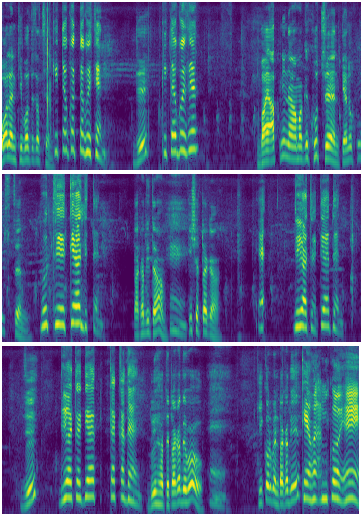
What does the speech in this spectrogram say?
বলেন কি বলতে চাচ্ছেন? কিতাব কথা কইছেন। জি? কিতাব কইছেন। ভাই আপনি না আমাকে খুঁজছেন। কেন খুঁজছেন? টিয়া দিতেন। টাকা দিতাম? হ্যাঁ। কিসের টাকা? দুই হাতে টিয়া দেন। জি? দুই হাতে টিয়া টাকা দেন। দুই হাতে টাকা দেবো? হ্যাঁ। কি করবেন টাকা দিয়ে? টিয়া আমি কই হ্যাঁ।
